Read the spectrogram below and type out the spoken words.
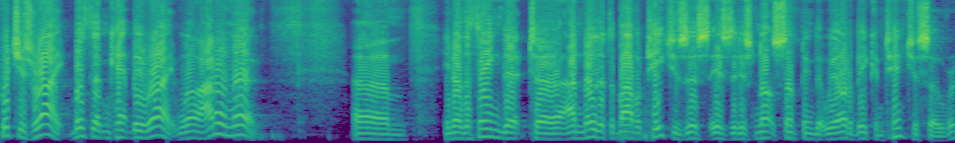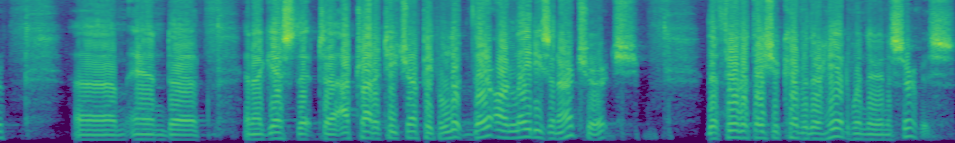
Which is right? Both of them can't be right. Well, I don't know. Um, you know, the thing that uh, I know that the Bible teaches us is that it's not something that we ought to be contentious over. Um, and uh, and I guess that uh, I try to teach our people. Look, there are ladies in our church that feel that they should cover their head when they're in a service.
